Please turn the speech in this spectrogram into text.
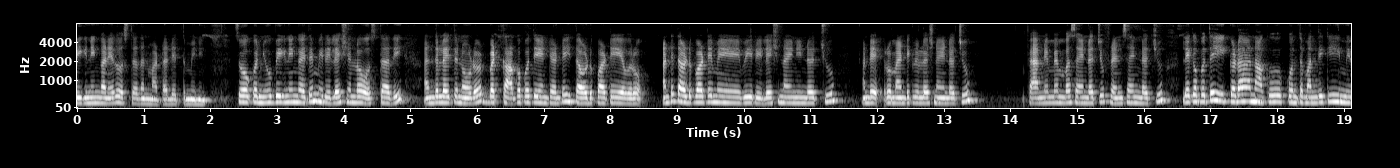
బిగినింగ్ అనేది వస్తుంది అనమాట డెత్ మీనింగ్. సో ఒక న్యూ బిగినింగ్ అయితే మీ రిలేషన్లో వస్తుంది అందులో అయితే నో డౌట్. బట్ కాకపోతే ఏంటంటే ఈ థర్డ్ పార్టీ ఎవరో అంటే థర్డ్ పార్టీ మేబీ రిలేషన్ అయి ఉండొచ్చు అంటే రొమాంటిక్ రిలేషన్ అయి ఉండొచ్చు ఫ్యామిలీ మెంబర్స్ అయిండొచ్చు ఫ్రెండ్స్ అయిండొచ్చు లేకపోతే ఇక్కడ నాకు కొంతమందికి మీ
